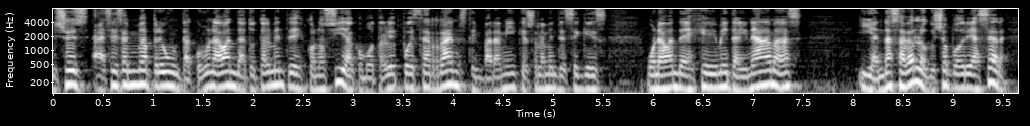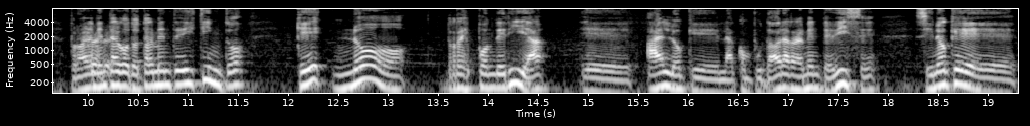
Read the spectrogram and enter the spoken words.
yo hacía esa misma pregunta con una banda totalmente desconocida, como tal vez puede ser Rammstein para mí, que solamente sé que es una banda de heavy metal y nada más, y andás a ver lo que yo podría hacer. Probablemente algo totalmente distinto que no respondería eh, a lo que la computadora realmente dice, sino que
